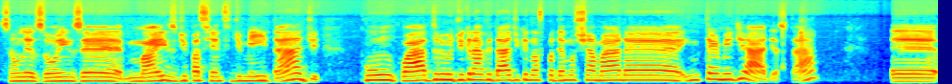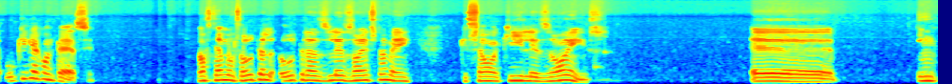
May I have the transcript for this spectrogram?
são lesões é, mais de pacientes de meia idade com um quadro de gravidade que nós podemos chamar é, intermediárias, tá? É, o que que acontece? Nós temos outra, outras lesões também, que são aqui lesões é, em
